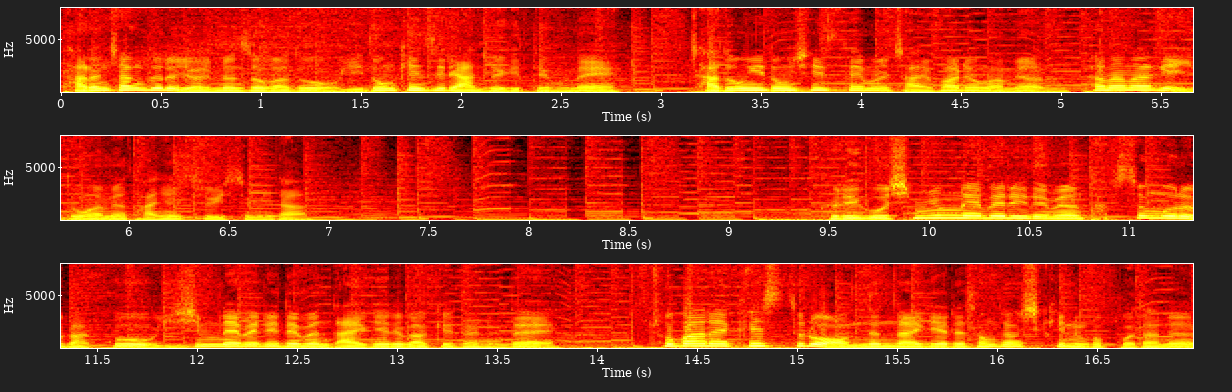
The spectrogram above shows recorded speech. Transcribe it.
다른 창들을 열면서 가도 이동 캔슬이 안 되기 때문에 자동 이동 시스템을 잘 활용하면 편안하게 이동하며 다닐 수 있습니다. 그리고 16레벨이 되면 탑승물을 받고 20레벨이 되면 날개를 받게 되는데 초반에 퀘스트로 얻는 날개를 성장시키는 것보다는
